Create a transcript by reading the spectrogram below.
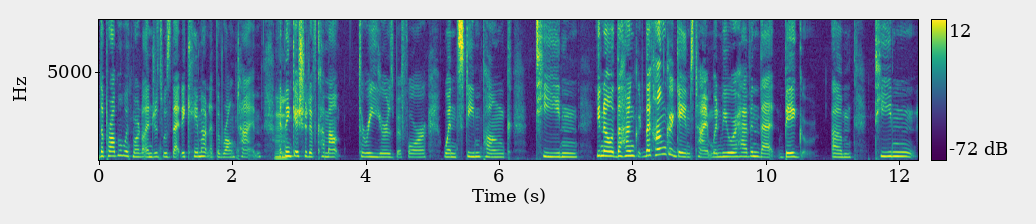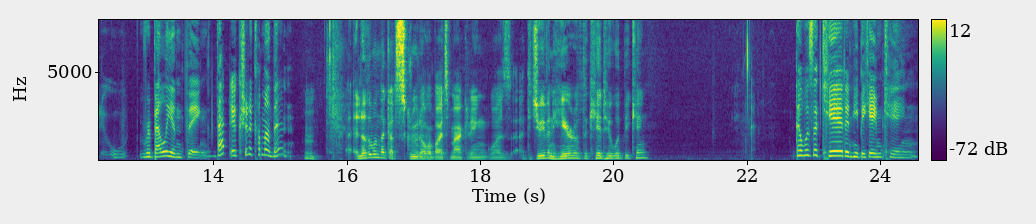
the problem with Mortal Engines was that it came out at the wrong time. I think it should have come out three years before when steampunk teen you know the hunger the hunger games time when we were having that big um teen rebellion thing that it should have come out then. Another one that got screwed over by its marketing was uh, did you even hear of the kid who would be king? there was a kid and he became king.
